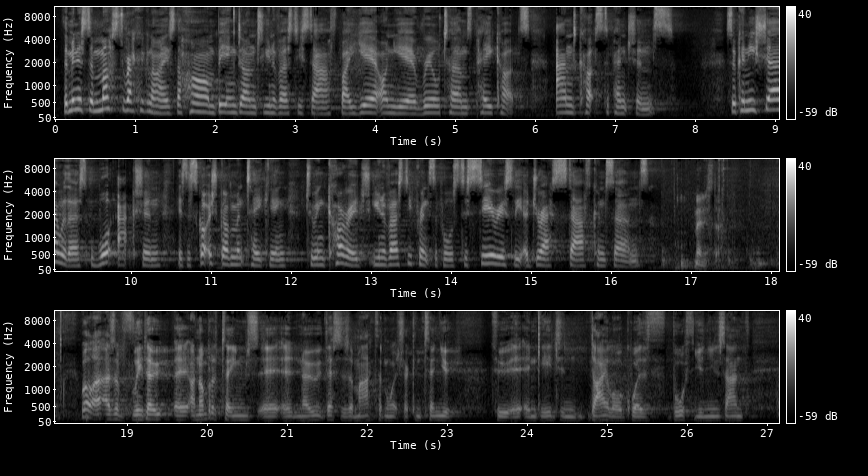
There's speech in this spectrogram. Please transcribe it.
The Minister must recognise the harm being done to university staff by year-on-year -year real terms pay cuts and cuts to pensions. So can you share with us what action is the Scottish Government taking to encourage university principals to seriously address staff concerns? Minister. Well, as I've laid out uh, a number of times uh, now, this is a matter in which I continue to uh, engage in dialogue with both unions and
